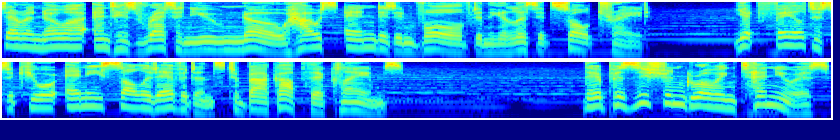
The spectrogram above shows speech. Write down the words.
Serenoa and his retinue know House Endes is involved in the illicit salt trade, yet fail to secure any solid evidence to back up their claims. Their position growing tenuous,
